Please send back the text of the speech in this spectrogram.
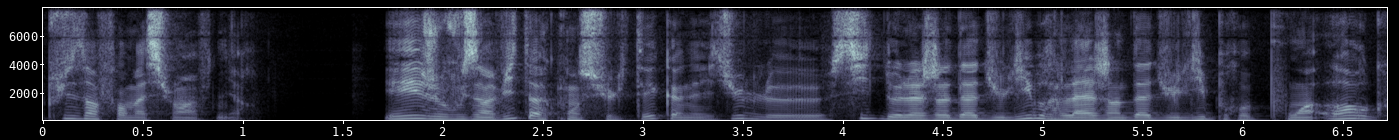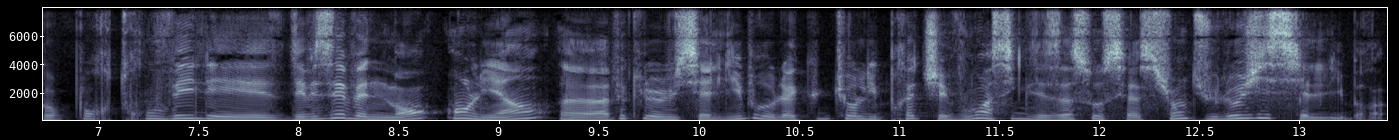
plus d'informations à venir. Et je vous invite à consulter, comme d'habitude, le site de l'agenda du libre, l'agendadulibre.org, pour trouver des événements en lien euh, avec le logiciel libre ou la culture libre près de chez vous, ainsi que des associations du logiciel libre.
